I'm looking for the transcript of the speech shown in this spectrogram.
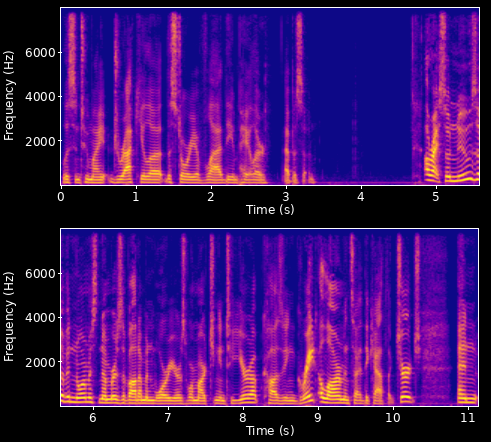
listen to my Dracula, the Story of Vlad the Impaler episode. All right, so news of enormous numbers of Ottoman warriors were marching into Europe, causing great alarm inside the Catholic Church, and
